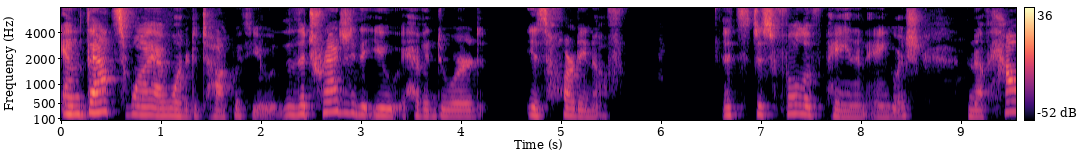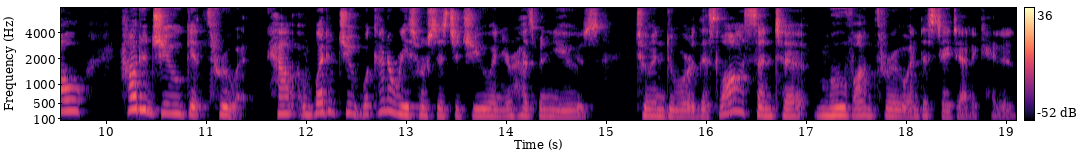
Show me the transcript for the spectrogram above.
And that's why I wanted to talk with you. The tragedy that you have endured is hard enough. It's just full of pain and anguish enough. How how did you get through it? how what did you what kind of resources did you and your husband use to endure this loss and to move on through and to stay dedicated?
